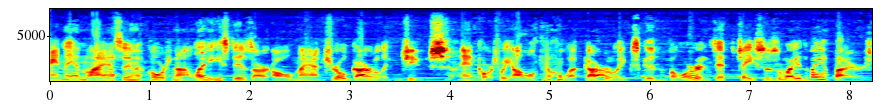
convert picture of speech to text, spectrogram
and then last, and of course not least, is our all-natural garlic juice. And of course, we all know what garlic's good for. It's, it chases away the vampires.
